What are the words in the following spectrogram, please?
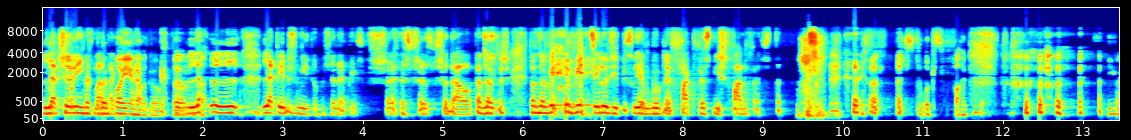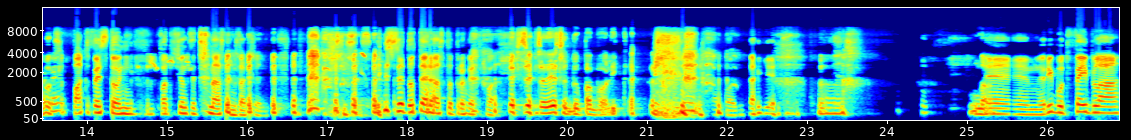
Lepszy ring ma. Taki, pojechał do, do le, lepiej brzmi, to by się lepiej sprzedało. Pewno, też, pewno więcej ludzi pisuje w Google Fuckfest niż Funfest. Xbox Fuckfest. Xbox okay. Fuckfest oni w 2013 zaczęli. jeszcze do teraz to trochę trwa. Jeszcze, jeszcze dupa boli. Tak, dupa boli, tak jest. No. reboot Fable'a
